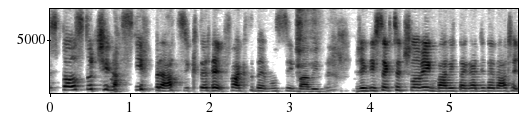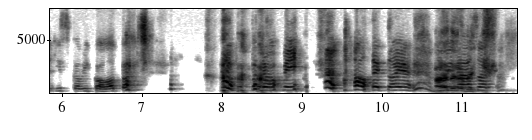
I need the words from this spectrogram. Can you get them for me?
spoustu činností v práci, které fakt nemusí bavit. Že když se chce člověk bavit, tak ať jde na řetiskový kolotoč. Promiň, ale to je Ale můj to je dobrý.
